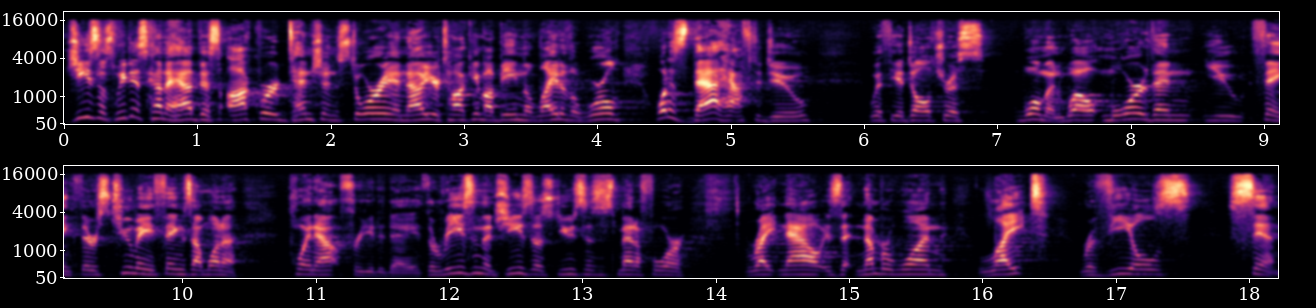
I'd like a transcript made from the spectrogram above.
Jesus, we just kind of had this awkward tension story, and now you're talking about being the light of the world. What does that have to do with the adulterous woman? Well, more than you think. There's too many things I want to point out for you today. The reason that Jesus uses this metaphor right now is that number one, light reveals sin.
